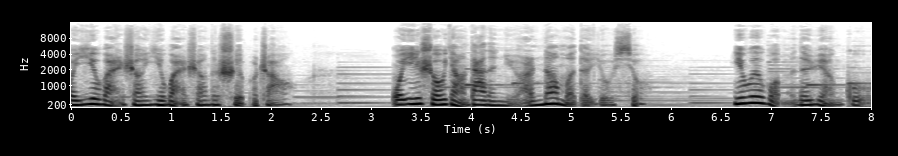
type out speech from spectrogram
我一晚上一晚上的睡不着，我一手养大的女儿那么的优秀，因为我们的缘故，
